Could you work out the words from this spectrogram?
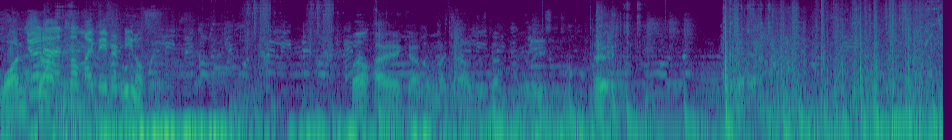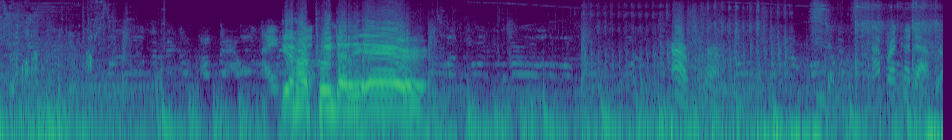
one Do shot not me. insult my favorite Beatles. Well, I got one of my challenges done, at least. I Get harpooned out of the air! Ow, crap. Abracadabra.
